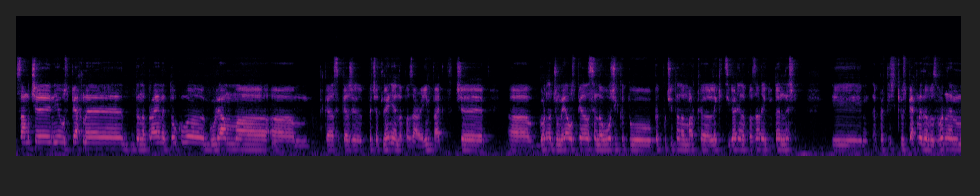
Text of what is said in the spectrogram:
Само, че ние успяхме да направим толкова голям, а, а, така да се каже, впечатление на пазара, импакт, че а, Горна Джумея успя да се наложи като предпочитана марка леки цигари на пазара и до ден днешен. И практически успяхме да възвърнем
